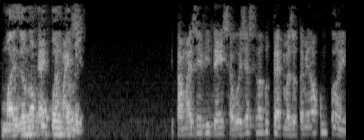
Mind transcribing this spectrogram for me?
Mas eu não É, acompanho tá mais- também. que tá mais em evidência hoje é a cena do trap, mas eu também não acompanho.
